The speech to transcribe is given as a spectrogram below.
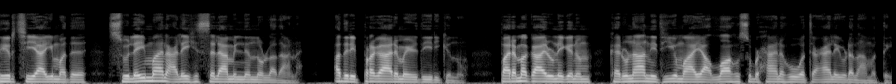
തീർച്ചയായും അത് സുലൈമാൻ അലിഹിസ്സലാമിൽ നിന്നുള്ളതാണ്. അതിലിപ്രകാരം എഴുതിയിരിക്കുന്നു പരമകാരുണികനും കരുണാനിധിയുമായ അള്ളാഹു സുബഹാനഹൂവ ചായാലയുടെ നാമത്തിൽ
